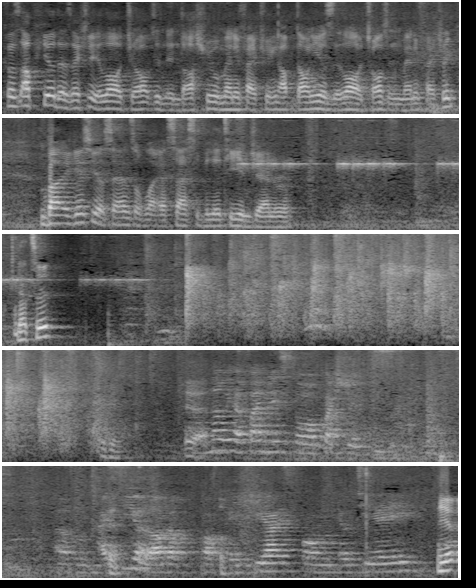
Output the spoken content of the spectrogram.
Because up here, there's actually a lot of jobs in industrial manufacturing. Up down here, there's a lot of jobs in manufacturing. But it gives you a sense of like accessibility in general. That's it. Okay. Yeah. Now we have five minutes for questions. Um, I see a lot of, of APIs from LTA yeah.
